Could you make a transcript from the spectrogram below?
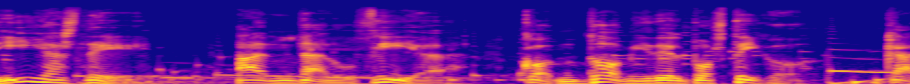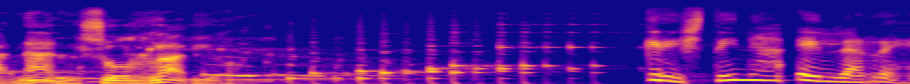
Días de Andalucía con Domi del Postigo, Canal Sur Radio. Cristina en la red.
